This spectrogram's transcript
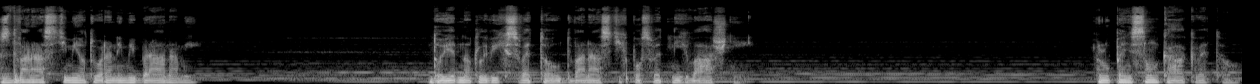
S dvanáctimi otvorenými bránami do jednotlivých svetov dvanástich posvetných vášní. Lupeň slnka a kvetov.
